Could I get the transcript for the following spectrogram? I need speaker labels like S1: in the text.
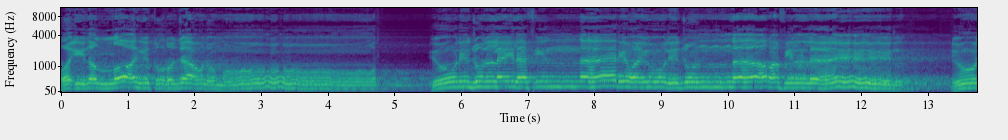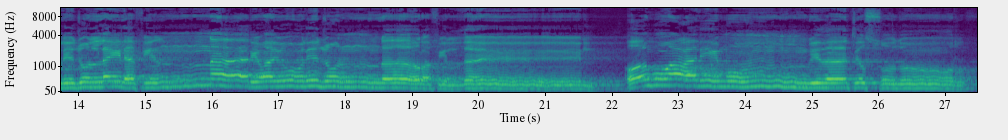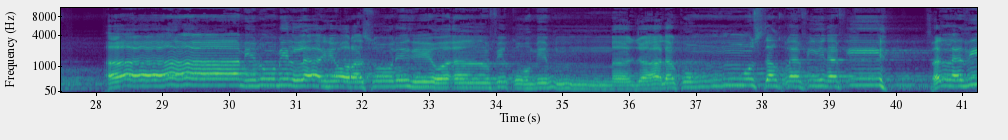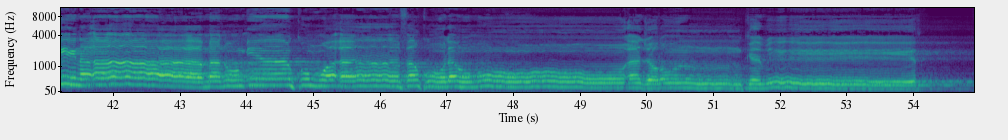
S1: وإلى الله ترجع الأمور يولج الليل في النهار ويولج النار في الليل يولج الليل في النهار ويولج النار في الليل وهو عليم بذات الصدور آه الله ورسوله وأنفقوا مما جعلكم مستخلفين فيه فالذين آمنوا منكم وأنفقوا لهم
